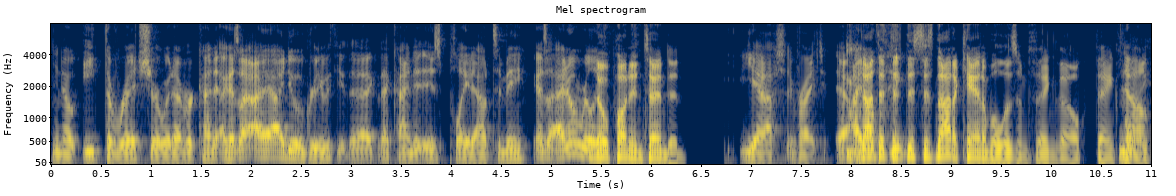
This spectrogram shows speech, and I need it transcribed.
you know eat the rich or whatever kind of because I I do agree with you that that kind of is played out to me because I don't really No pun intended. Yeah right I not don't that think, this is not a cannibalism thing, though. Thankfully,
